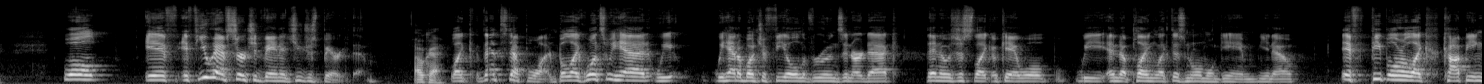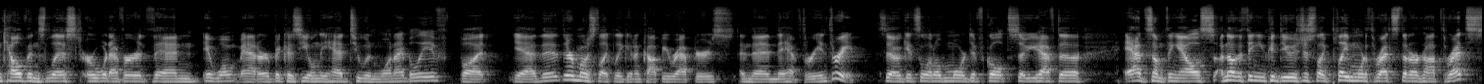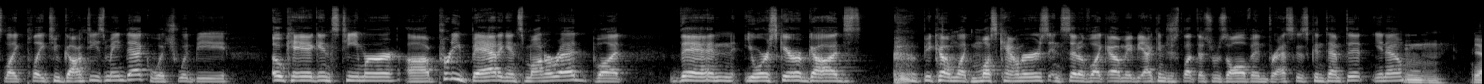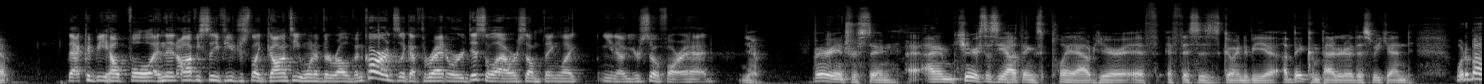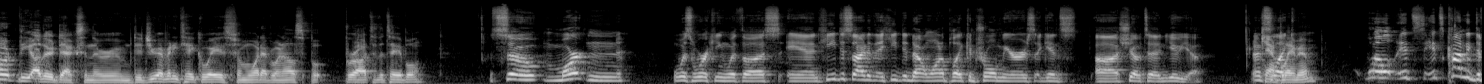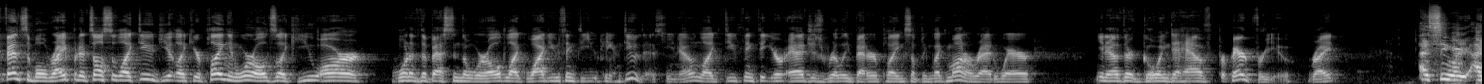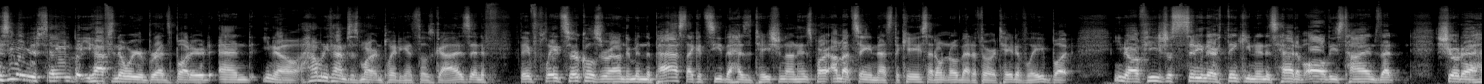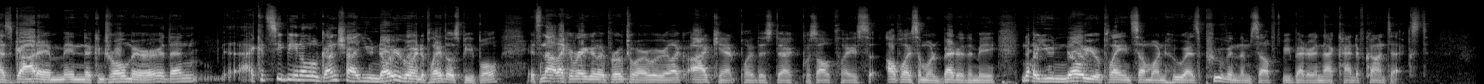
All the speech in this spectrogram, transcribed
Well, if if you have search advantage, you just bury them. Okay. Like that's step one. But like once we had we we had a bunch of field of ruins in our deck, then it was just like okay, well we end up playing like this normal game, you know. If people are like copying Kelvin's list or whatever, then it won't matter because he only had two and one, I believe. But yeah, they're, they're most likely going to copy Raptors, and then they have three and three, so it gets a little more difficult. So you have to add something else. Another thing you could do is just like play more threats that are not threats, like play two Gonti's main deck, which would be okay against Temur, uh, pretty bad against Mono Red, but then your Scarab Gods become like must counters instead of like, oh, maybe I can just let this resolve and Vraska's contempt it, you know? Mm, yep. That could be helpful. And then obviously, if you just like Gonti one of the relevant cards, like a threat or a disallow or something, like, you know, you're so far ahead. Yeah. Very interesting. I, I'm curious to see how things play out here. If if this is going to be a, a big competitor this weekend. What about the other decks in the room? Did you have any takeaways from what everyone else b- brought to the table? So Martin was working with us, and he decided that he did not want to play control mirrors against uh, Shota and Yuya. And Can't like, blame him. Well, it's it's kind of defensible, right? But it's also like, dude, you like you're playing in worlds, like you are one of the best in the world. Like, why do you think that you can't do this? You know, like, do you think that your edge is really better playing something like Mono Red, where you know they're going to have prepared for you, right? I see what I see what you're saying, but you have to know where your bread's buttered. And you know how many times has Martin played against those guys? And if they've played circles around him in the past, I could see the hesitation on his part. I'm not saying that's the case. I don't know that authoritatively, but you know if he's just sitting there thinking in his head of all these times that Shota has got him in the control mirror, then I could see being a little gun shy. You know you're going to play those people. It's not like a regular pro tour where you're like, I can't play this deck because I'll play I'll play someone better than me. No, you know you're playing someone who has proven themselves to be better in that kind of context.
